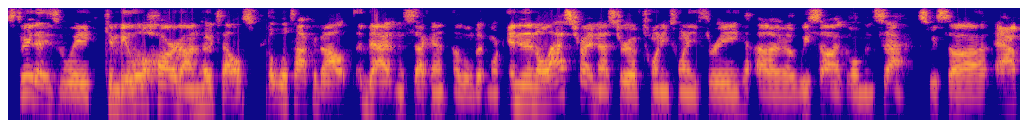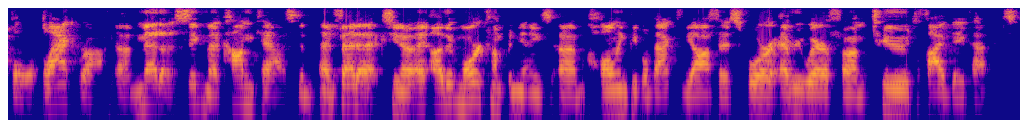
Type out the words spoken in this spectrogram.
it's three days a week, can be a little hard on hotels, but we'll talk about that in a second a little bit more. And then the last trimester of 2023, uh, we saw Goldman Sachs, we saw Apple, BlackRock, uh, Meta, Cigna, Comcast, and, and, FedEx, you know, and other more companies um, calling people back to the office for everywhere from two to five day patterns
